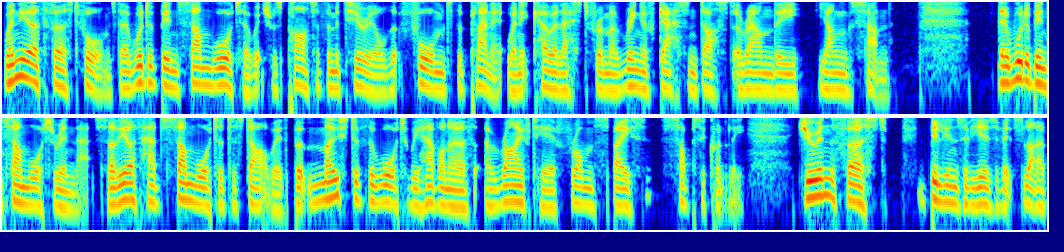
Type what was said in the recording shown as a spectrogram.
When the Earth first formed, there would have been some water which was part of the material that formed the planet when it coalesced from a ring of gas and dust around the young sun there would have been some water in that. So the Earth had some water to start with, but most of the water we have on Earth arrived here from space subsequently. During the first billions of years of its life,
